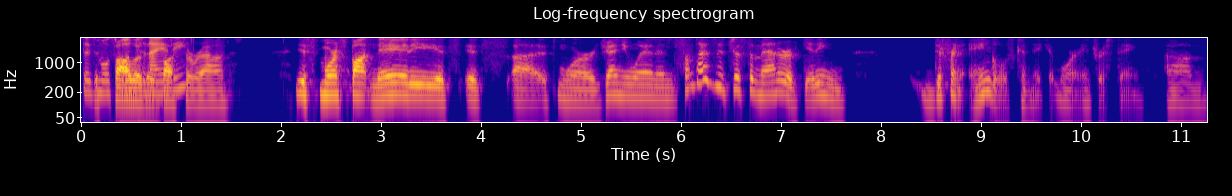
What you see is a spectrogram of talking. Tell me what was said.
there's more follow spontaneity the bus around. It's more spontaneity it's it's uh it's more genuine and sometimes it's just a matter of getting different angles can make it more interesting. Um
